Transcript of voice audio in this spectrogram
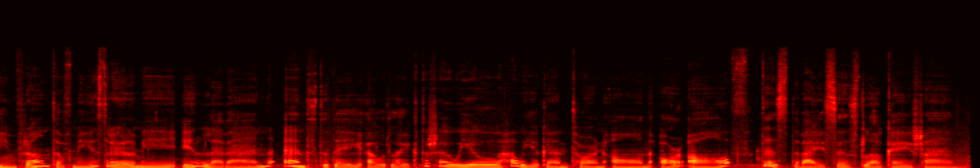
In front of me is Realme 11 and today I would like to show you how you can turn on or off this device's location.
